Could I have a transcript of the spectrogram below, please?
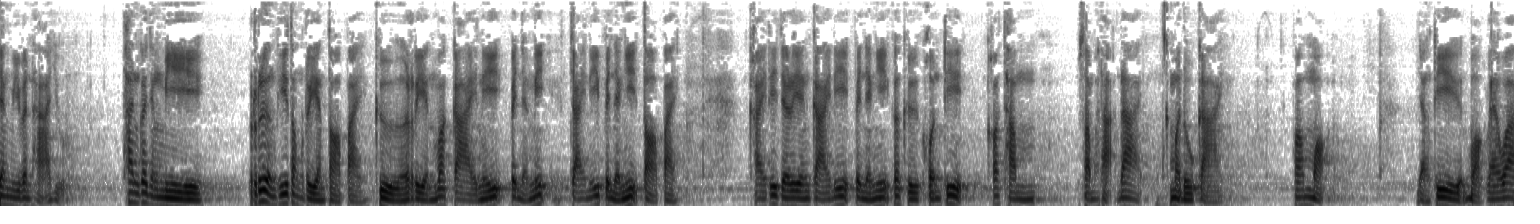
ยังมีปัญหาอยู่ ท่านก็ยังมีเรื่องที่ต้องเรียนต่อไป คือเรียนว่ากายนี้เป็นอย่างนี้ใจนี้เป็นอย่างนี้ต่อไป ใครที่จะเรียนกายนี้เป็นอย่างนี้ก็คือคนที่เขาทาสมถะได้มาดูกาย เพราะเหมาะอย่างที่บอกแล้วว่า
